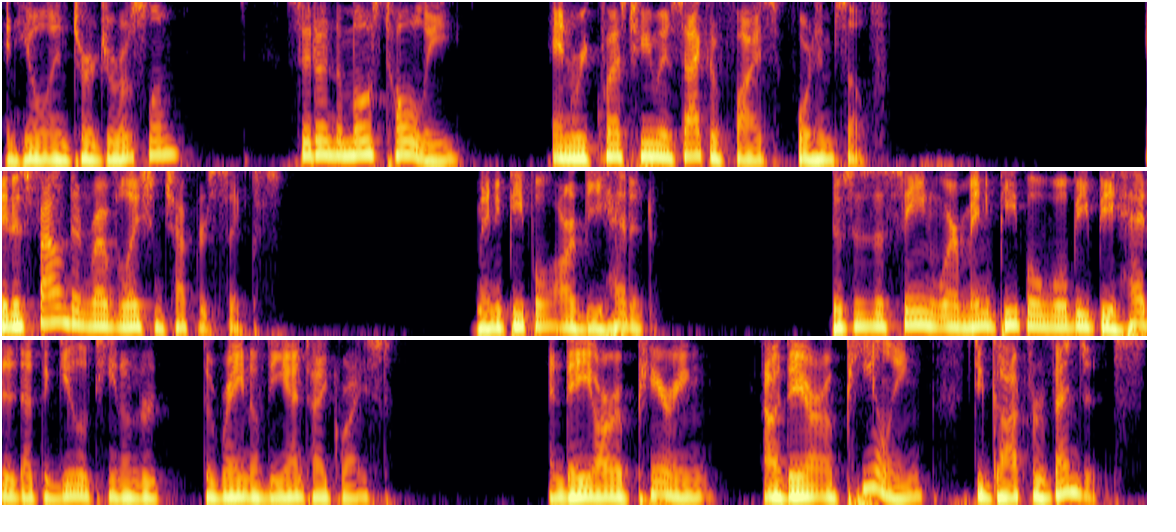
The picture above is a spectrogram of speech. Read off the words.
and he will enter Jerusalem, sit in the most holy, and request human sacrifice for himself. It is found in Revelation chapter 6. Many people are beheaded. This is a scene where many people will be beheaded at the guillotine under the reign of the Antichrist. And they are appearing, uh, they are appealing to God for vengeance.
